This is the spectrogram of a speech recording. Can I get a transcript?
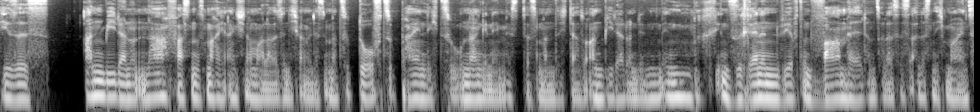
Dieses Anbiedern und Nachfassen, das mache ich eigentlich normalerweise nicht, weil mir das immer zu doof, zu peinlich, zu unangenehm ist, dass man sich da so anbietet und in, in, ins Rennen wirft und warm hält und so. Das ist alles nicht meins.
